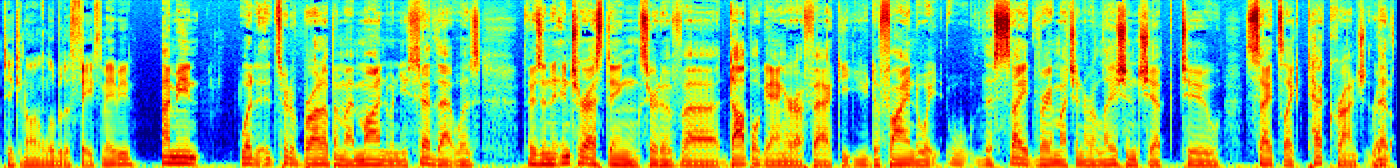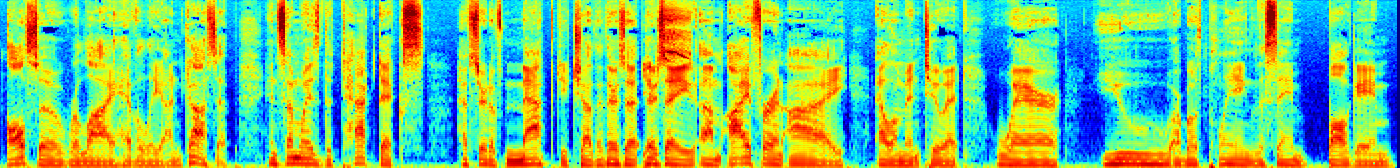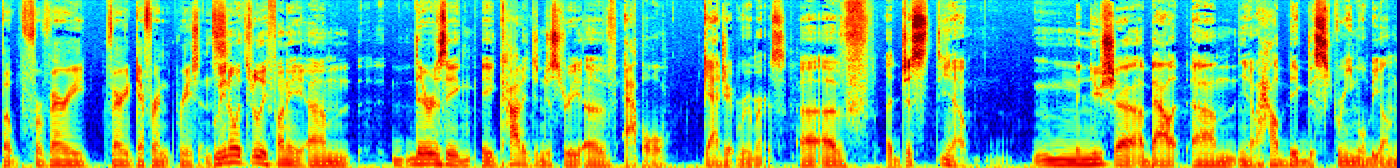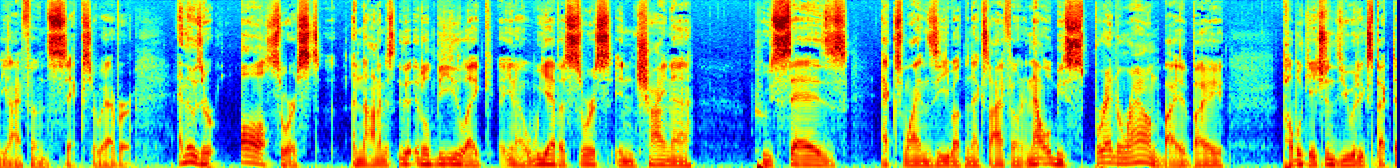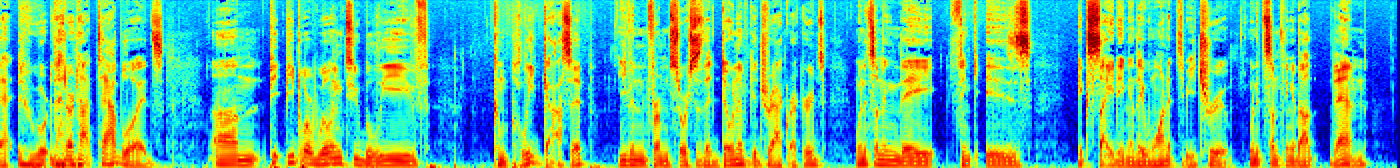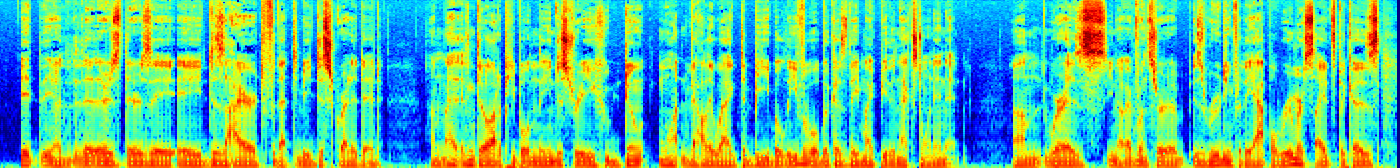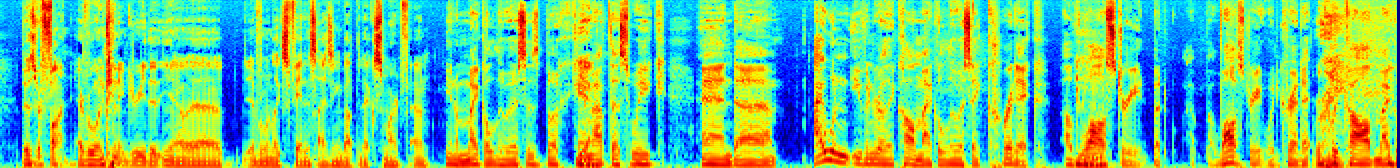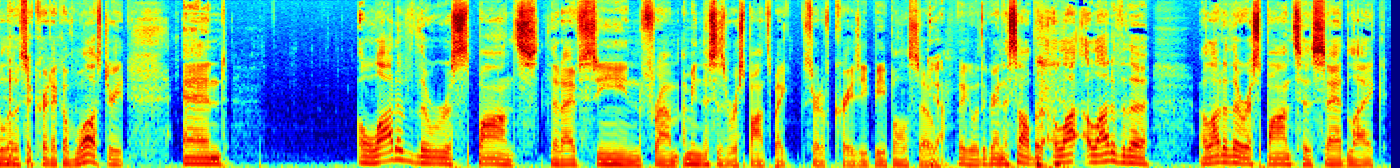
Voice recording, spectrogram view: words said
take it on a little bit of faith, maybe. I mean, what it sort of brought up in my mind when you said that was there's an interesting sort of uh, doppelganger effect. You, you defined what, this site very much in relationship to sites like TechCrunch that also rely heavily on gossip. In some ways, the tactics have sort of mapped each other. There's a there's a um, eye for an eye element to it where you are both playing the same ball game, but for very very different reasons. Well, you know what's really funny? Um, there's a, a cottage industry of Apple gadget rumors, uh, of uh, just, you know, minutia about, um, you know, how big the screen will be on the iPhone 6 or whatever. And those are all sourced anonymous. It'll be like, you know, we have a source in China who says X, Y, and Z about the next iPhone, and that will be spread around by by publications you would expect to, who are, that are not tabloids. Um, pe- people are willing to believe complete gossip, even from sources that don't have good track records, when it's something they think is exciting and they want it to be true. When it's something about them, it you know there's there's a, a desire for that to be discredited. Um, I think there are a lot of people in the industry who don't want Valleywag to be believable because they might be the next one in it. Um, whereas you know everyone sort of is rooting for the Apple rumor sites because those are fun. Everyone can agree that you know uh, everyone likes fantasizing about the next smartphone. you know, Michael Lewis's book came Yeah. out this week, and uh, I wouldn't even really call Michael Lewis a critic of Wall Street, but Wall Street would credit would call Michael Lewis a critic of Wall Street, and a lot of the response that I've seen from, I mean, this is a response by sort of crazy people, so Yeah. take it with a grain of salt. But a lot, a lot of the, a lot of the response has said like,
